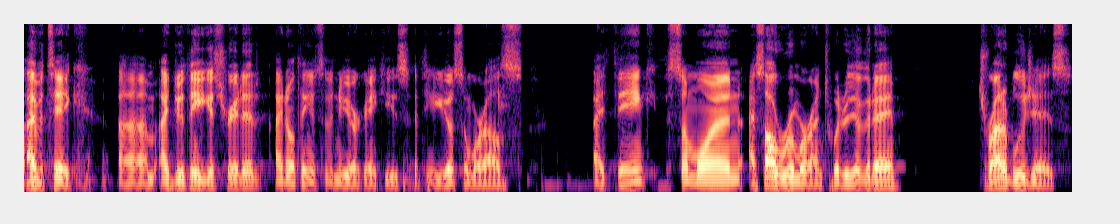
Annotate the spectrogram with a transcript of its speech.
I have a take. Um, I do think he gets traded. I don't think it's to the New York Yankees. I think he goes somewhere else. I think someone I saw a rumor on Twitter the other day, Toronto Blue Jays.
